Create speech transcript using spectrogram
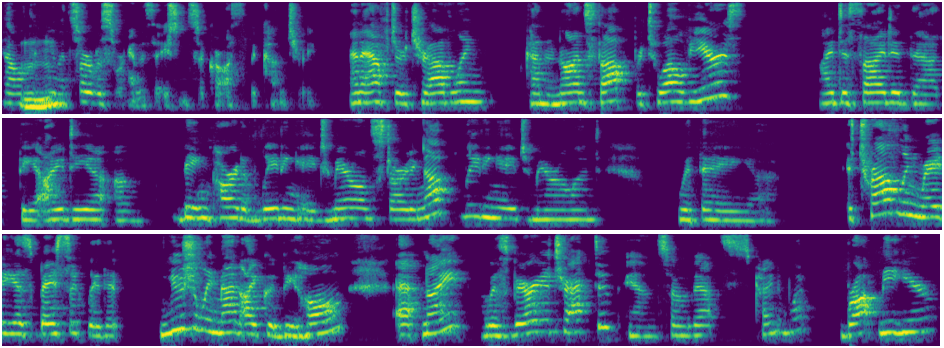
health mm-hmm. and human service organizations across the country. And after traveling kind of nonstop for 12 years, I decided that the idea of being part of Leading Age Maryland, starting up Leading Age Maryland with a, uh, a traveling radius basically that usually meant I could be home at night was very attractive. And so that's kind of what brought me here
